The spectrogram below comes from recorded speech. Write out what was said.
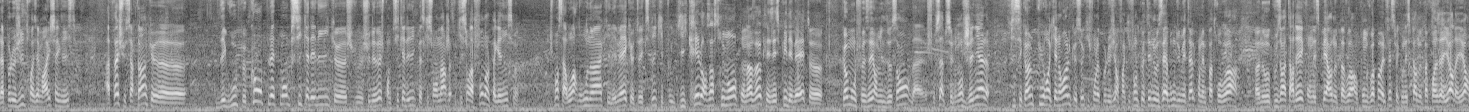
L'apologie du Troisième Reich, ça existe. Après, je suis certain que euh, des groupes complètement psychédéliques, euh, je, suis désolé, je prends psychédéliques parce qu'ils sont en marge, sont à fond dans le paganisme. Je pense à Ward Runa, qui les mecs te expliquent, qui, qui créent leurs instruments, qu'on invoque les esprits des bêtes, euh, comme on le faisait en 1200. Bah, je trouve ça absolument génial. Puis c'est quand même plus rock'n'roll que ceux qui font l'apologie, enfin qui font le côté nauséabond du métal qu'on n'aime pas trop voir. Nos cousins attardés qu'on espère ne pas voir, qu'on ne voit pas au Hellfest, mais qu'on espère ne pas croiser ailleurs d'ailleurs.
